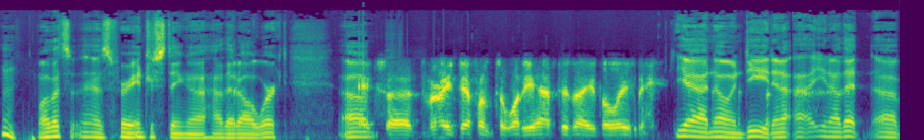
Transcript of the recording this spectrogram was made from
Hmm. Well, that's that's very interesting uh, how that all worked. Uh, it's uh, very different to what you have today, believe me. Yeah, no, indeed, and uh, you know that uh,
